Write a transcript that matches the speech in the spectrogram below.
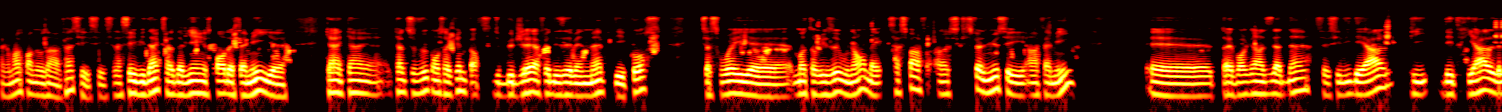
Ça commence par nos enfants. C'est assez évident que ça devient un sport de famille. Euh, quand, quand, tu veux consacrer une partie du budget à faire des événements puis des courses, que ce soit euh, motorisé ou non, ben, ça se fait ce qui se fait le mieux, c'est en famille. Euh, avoir grandi là-dedans, c'est l'idéal. Puis des trials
